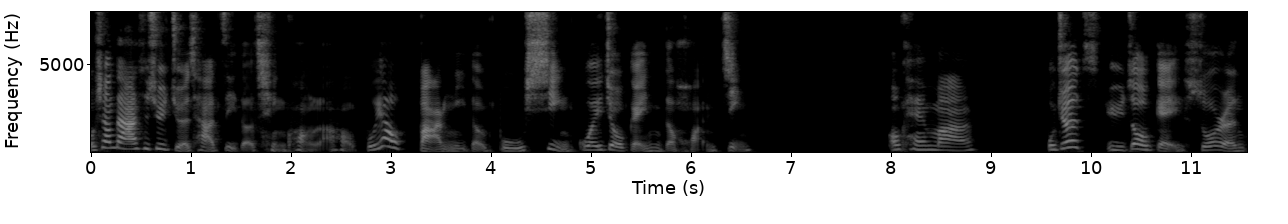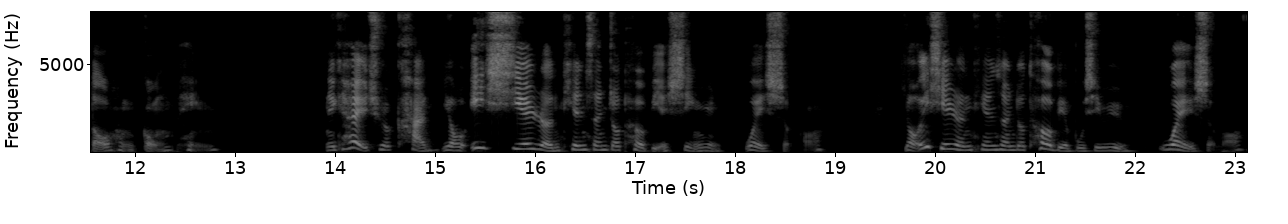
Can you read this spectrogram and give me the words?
我希望大家是去觉察自己的情况然后不要把你的不幸归咎给你的环境，，OK 吗？我觉得宇宙给所有人都很公平。你可以去看，有一些人天生就特别幸运，为什么？有一些人天生就特别不幸运，为什么？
